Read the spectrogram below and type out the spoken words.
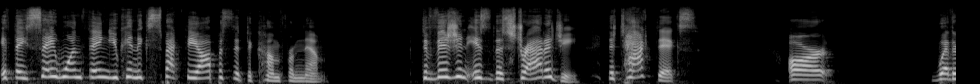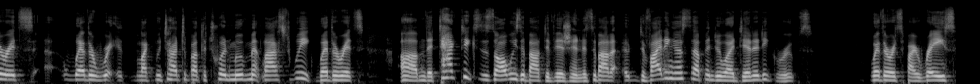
If they say one thing, you can expect the opposite to come from them. Division is the strategy. The tactics are whether it's whether like we talked about the twin movement last week, whether it's Um, the tactics is always about division. It's about uh, dividing us up into identity groups, whether it's by race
